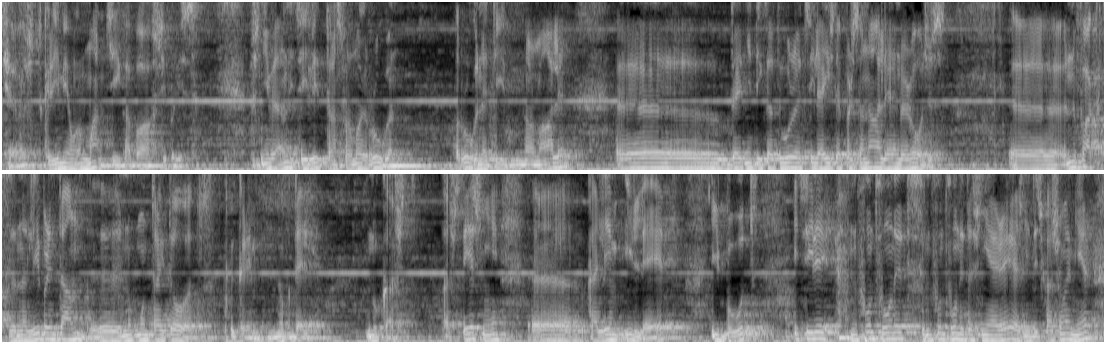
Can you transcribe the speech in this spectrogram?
Që është krimi më madh që i ka bërë Shqipërisë. Është një vend i cili transformoi rrugën, rrugën e tij normale, ë drejt një diktature e cila ishte personale e Enver Hoxhës. Ë në fakt në librin tënd nuk mund të trajtohet ky krim, nuk del, nuk është është thjesht një e, kalim i lehtë, i butë, i cili në fund të fundit, në fund të fundit është një e re, është një diçka shumë e mirë,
